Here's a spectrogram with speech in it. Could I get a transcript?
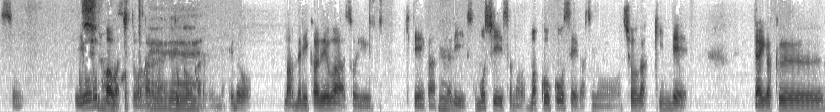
そう。ヨーロッパはちょっとわからない、どうかわからないんだけど、まあアメリカではそういう規定があったり、もしその、まあ高校生がその奨学金で大学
